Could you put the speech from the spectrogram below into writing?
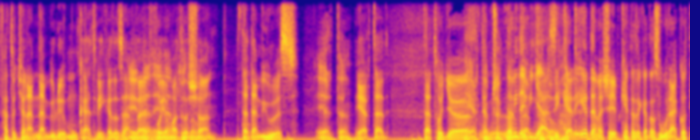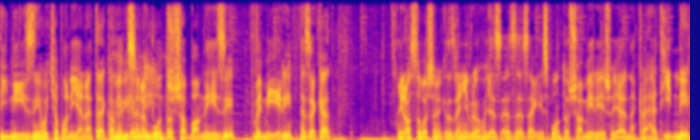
Hát, hogyha nem, nem ülő munkát végez az ember én nem folyamatosan. tudom. Tehát nem ülsz. Értem. Érted? Tehát, hogy Értem, csak nem- mindegy, nem vigyázni tudom, kell. hát. Érdemes egyébként ezeket az órákat így nézni, hogyha van ilyenetek, ami Nekem viszonylag nincs. pontosabban nézi, vagy méri ezeket. Én azt olvastam az enyémről, hogy ez, ez, ez egész pontosan méri, és hogy ennek lehet hinni.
